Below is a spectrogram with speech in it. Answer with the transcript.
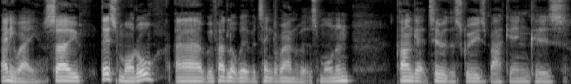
Anyway, so this model, uh, we've had a little bit of a tinker around with it this morning. Can't get two of the screws back in because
